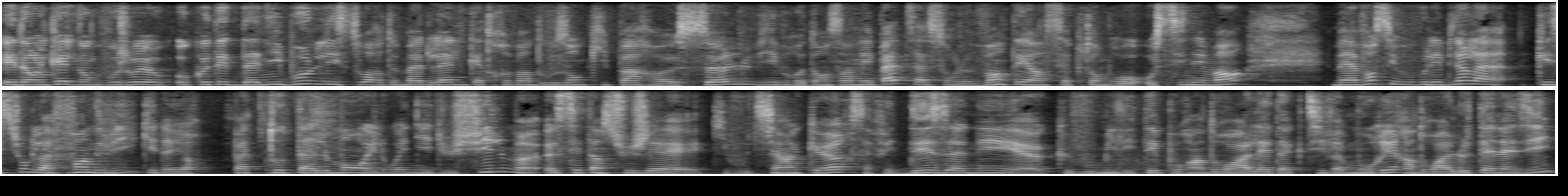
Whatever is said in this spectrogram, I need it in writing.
Et dans lequel donc vous jouez aux côtés de Danny Boone, l'histoire de Madeleine, 92 ans, qui part seule vivre dans un EHPAD. Ça sort le 21 septembre au cinéma. Mais avant, si vous voulez bien, la question de la fin de vie, qui est d'ailleurs pas totalement éloignée du film, c'est un sujet qui vous tient à cœur. Ça fait des années que vous militez pour un droit à l'aide active à mourir, un droit à l'euthanasie.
